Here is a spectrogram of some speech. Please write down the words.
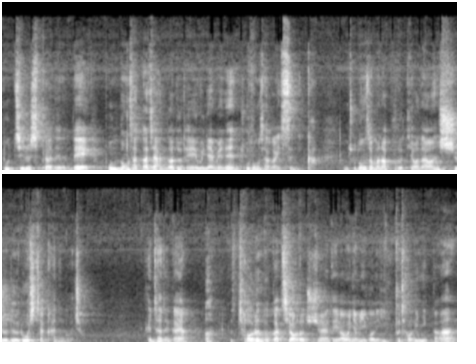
도치를 시켜야 되는데 본동사까지 안 가도 돼. 왜냐면은 조동사가 있으니까. 그럼 조동사만 앞으로 튀어나온 should로 시작하는 거죠. 괜찮을까요? 어, 그래서 절은 똑같이 열어주셔야 돼요. 왜냐면 이거는 if 절이니까.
